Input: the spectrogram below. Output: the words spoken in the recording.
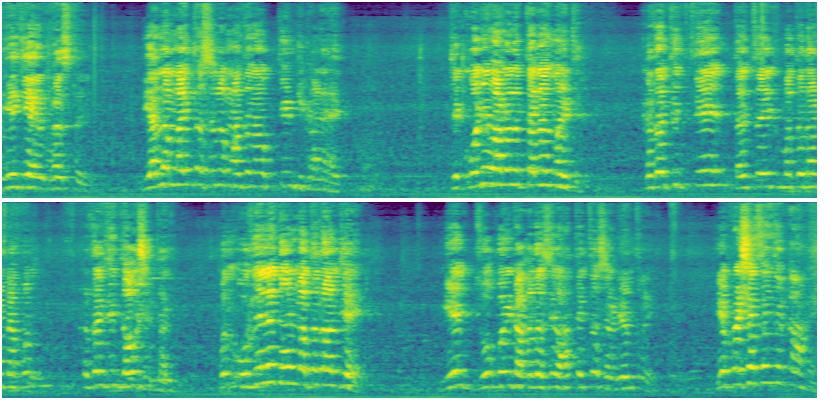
हे जे आहे ग्रस्त आहे यांना माहीत असलेलं माझं नाव तीन ठिकाणे आहेत ते कोणी वाढवलं त्यांनाच माहिती आहे. कदाचित ते त्यांचं एक मतदान टाकून कदाचित जाऊ शकतात. पण उरलेले दोन मतदान जे आहे हे जो कोणी टाकत असेल हा त्याचं षडयंत्र आहे. हे प्रशासनाचं काम आहे.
